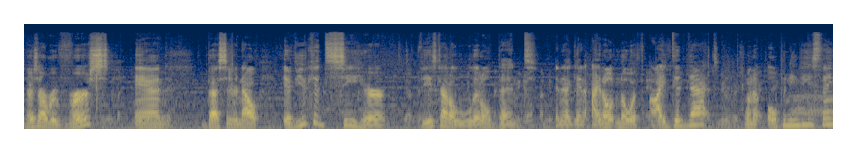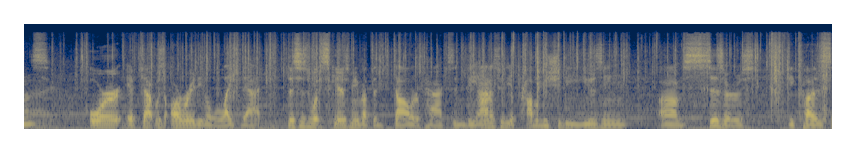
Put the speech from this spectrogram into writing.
There's our reverse and best here. Now, if you could see here, these got a little bent. And again, I don't know if I did that when opening these things or if that was already like that. This is what scares me about the dollar packs. And to be honest with you, probably should be using um, scissors because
